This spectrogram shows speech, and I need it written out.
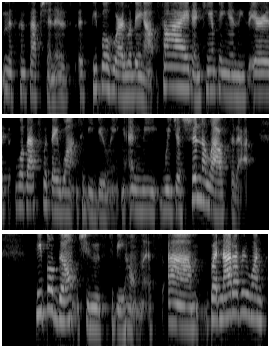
misconception is, is people who are living outside and camping in these areas, well, that's what they want to be doing. And we we just shouldn't allow for that. People don't choose to be homeless, um, but not everyone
